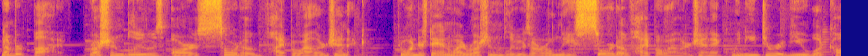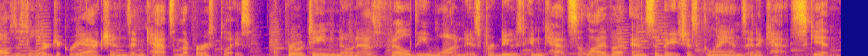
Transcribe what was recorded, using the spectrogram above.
Number 5. Russian blues are sort of hypoallergenic. To understand why Russian blues are only sort of hypoallergenic, we need to review what causes allergic reactions in cats in the first place. A protein known as FeLD1 is produced in cat saliva and sebaceous glands in a cat's skin.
